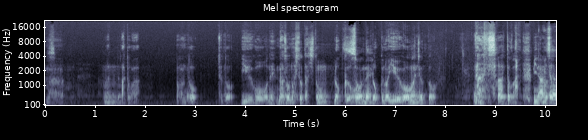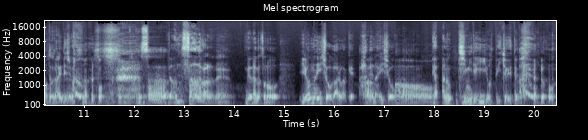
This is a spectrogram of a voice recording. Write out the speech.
まあ、ああとは本当ちょっと融合をね謎の人たちとロックを、そうね。ロックの融合がちょっと、ダンサーとかみんな見たことないでしょ？ダンサー。ダンサーだからね。でなんかそのいろんな衣装があるわけ。派手な衣装。あいやあの地味でいいよって一応言ってた。あの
